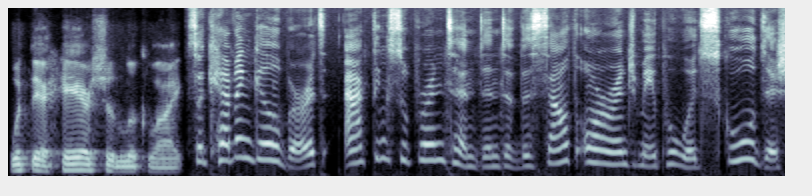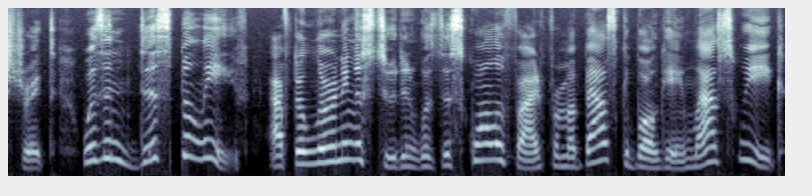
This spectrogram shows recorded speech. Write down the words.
what their hair should look like. So Kevin Gilbert, acting superintendent of the South Orange Maplewood School District, was in disbelief after learning a student was disqualified from a basketball game last week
